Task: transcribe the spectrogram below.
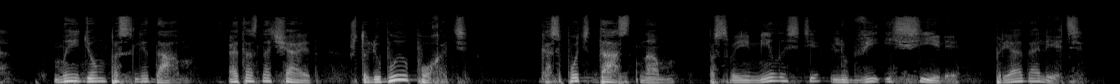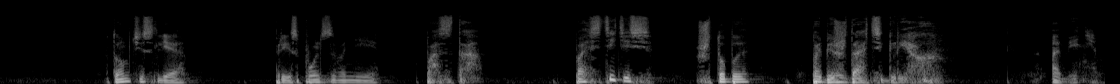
Мы идем по следам. Это означает, что любую похоть Господь даст нам по своей милости, любви и силе преодолеть, в том числе при использовании поста. Поститесь, чтобы побеждать грех. Аминь.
